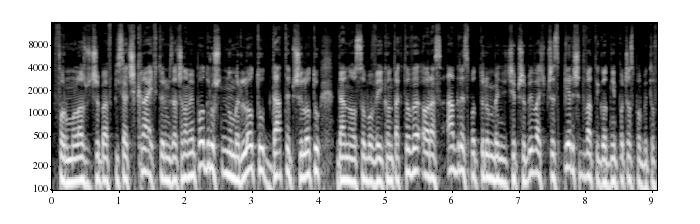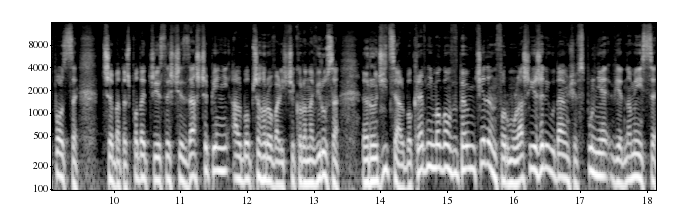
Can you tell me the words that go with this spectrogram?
W formularzu trzeba wpisać kraj, w którym zaczynamy podróż, numer lotu, datę przylotu, dane osobowe i kontaktowe oraz adres, pod którym będziecie przebywać przez pierwsze dwa tygodnie podczas pobytu w Polsce. Trzeba też podać, czy jesteście zaszczepieni albo przechorowaliście koronawirusa. Rodzice albo krewni mogą wypełnić jeden formularz, jeżeli udają się wspólnie w jedno miejsce.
